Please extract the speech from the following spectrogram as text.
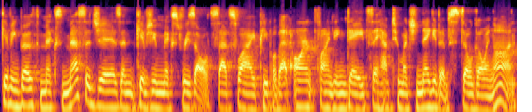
giving both mixed messages and gives you mixed results. That's why people that aren't finding dates, they have too much negative still going on.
